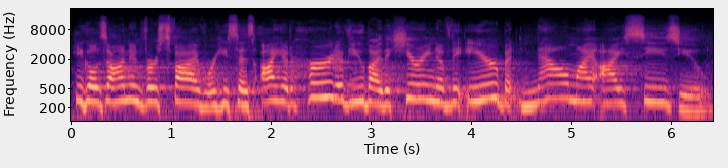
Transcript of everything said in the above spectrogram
He goes on in verse 5 where he says, I had heard of you by the hearing of the ear, but now my eye sees you.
